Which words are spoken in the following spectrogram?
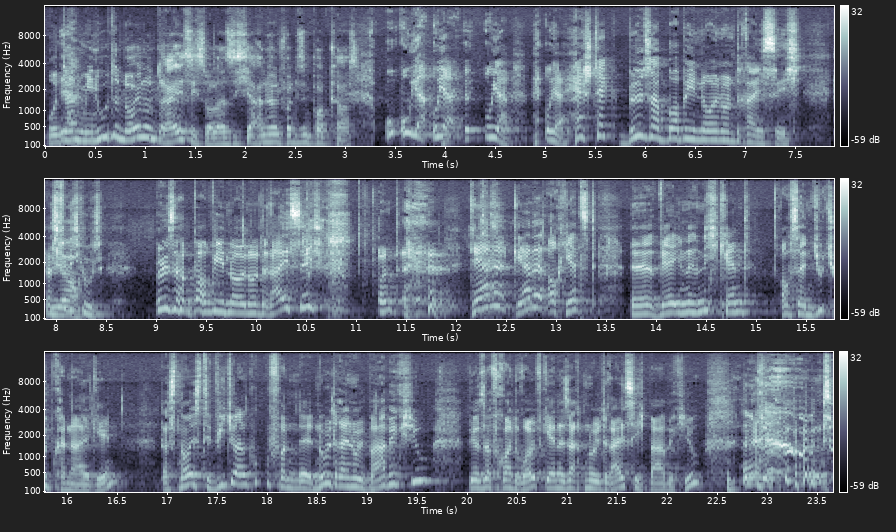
und Ja. dann Minute 39 soll er sich hier anhören von diesem Podcast. Oh, oh ja, oh ja, oh ja, oh ja. Hashtag böser Bobby 39. Das finde ich gut. Böser Bobby 39. Und äh, gerne, gerne auch jetzt, äh, wer ihn nicht kennt, auf seinen YouTube-Kanal gehen. Das neueste Video angucken von äh, 030 Barbecue, wie unser Freund Rolf gerne sagt, 030 Barbecue. Äh, und,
